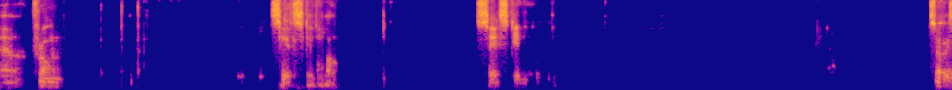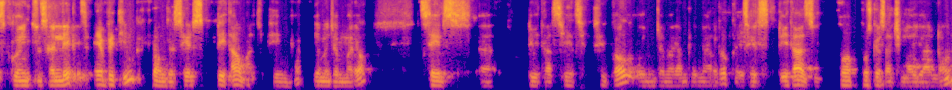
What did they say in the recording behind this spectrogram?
uh, from sales data sales data. So it's going to select everything from the sales data የመጀመሪያው ሴልስ ዴታ ሴልስ ሲባል የመጀመሪያ የሚያደርገው ከሴልስ ዴታ እዚህ ላይ ያለውን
